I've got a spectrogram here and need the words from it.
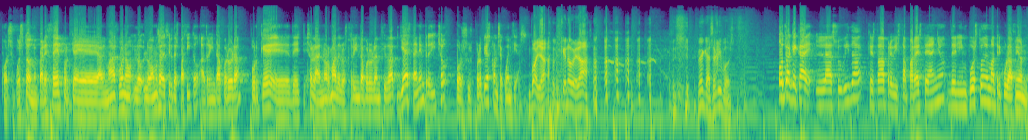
Por supuesto, me parece, porque además, bueno, lo, lo vamos a decir despacito, a 30 por hora, porque eh, de hecho la norma de los 30 por hora en ciudad ya está en entredicho por sus propias consecuencias. Vaya, qué novedad. Venga, seguimos. Otra que cae, la subida que estaba prevista para este año del impuesto de matriculación.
